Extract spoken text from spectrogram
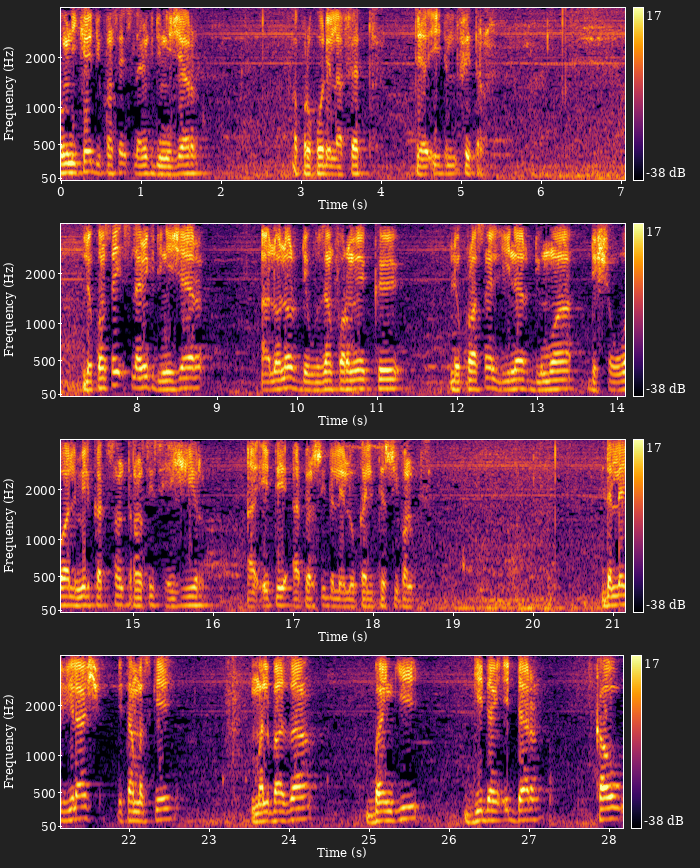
Communiqué du Conseil islamique du Niger à propos de la fête de Eid al-Fitr. Le Conseil islamique du Niger a l'honneur de vous informer que le croissant lunaire du mois de Shawwal 1436 Hijr a été aperçu dans les localités suivantes. Dans les villages de Tamaské, Malbaza, Bangui, Gidan Iddar, Kau,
